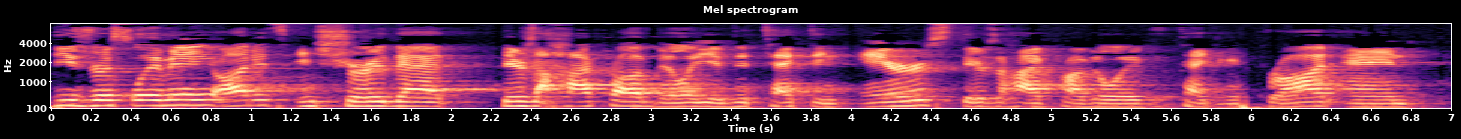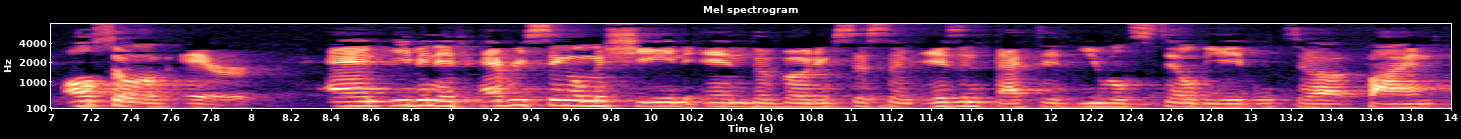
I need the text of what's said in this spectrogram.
These risk limiting audits ensure that there's a high probability of detecting errors, there's a high probability of detecting fraud, and also of error. And even if every single machine in the voting system is infected, you will still be able to find,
